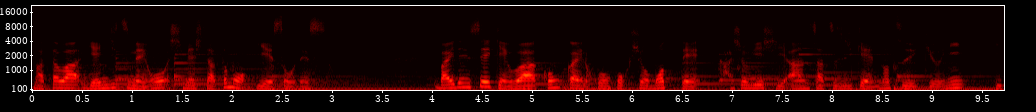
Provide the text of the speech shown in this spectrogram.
または現実面を示したとも言えそうです。バイデン政権は今回の報告書をもってカショギ氏暗殺事件の追及に一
